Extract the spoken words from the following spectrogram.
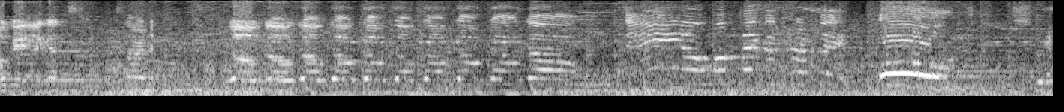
Okay, I got started. Go, go, go, go, go, go, go, go, go, go. Damn, I'm mega drifting. Oh, shit.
